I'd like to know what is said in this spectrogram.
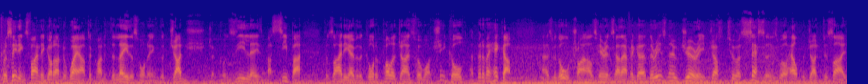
Proceedings finally got underway after quite a delay this morning. The judge, Thokozile Masipa, presiding over the court, apologised for what she called a bit of a hiccup. As with all trials here in South Africa, there is no jury, just two assessors will help the judge decide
